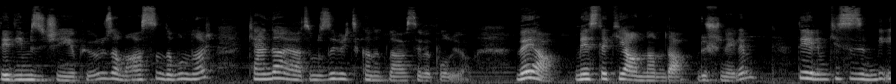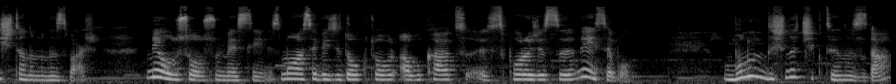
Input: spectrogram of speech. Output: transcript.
dediğimiz için yapıyoruz ama aslında bunlar kendi hayatımızda bir tıkanıklığa sebep oluyor. Veya mesleki anlamda düşünelim. Diyelim ki sizin bir iş tanımınız var. Ne olursa olsun mesleğiniz, muhasebeci, doktor, avukat, e, spor hocası neyse bu. Bunun dışına çıktığınızda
